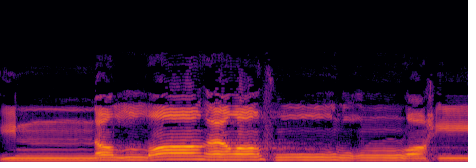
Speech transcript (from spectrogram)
ان الله غفور رحيم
